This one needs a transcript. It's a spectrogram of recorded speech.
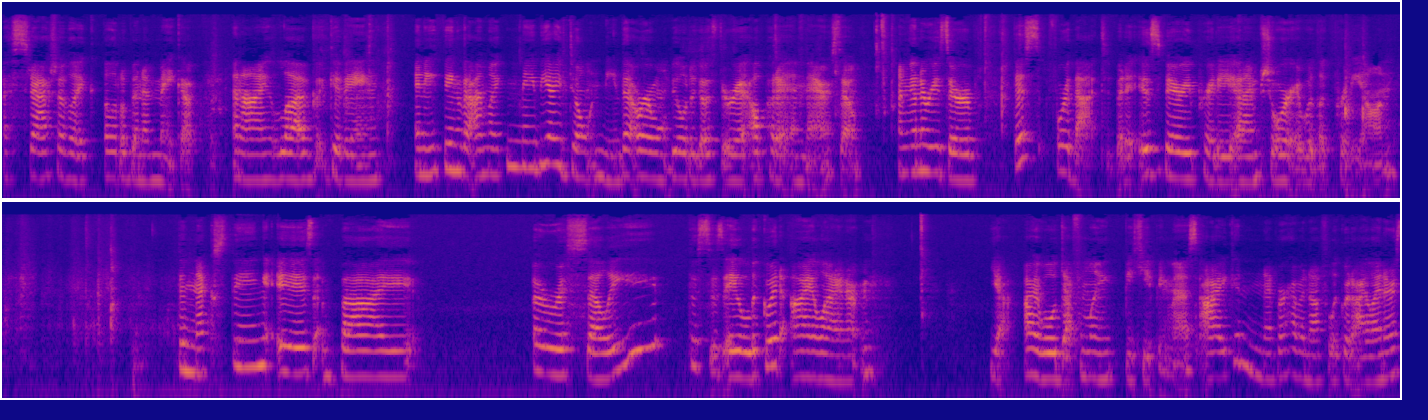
a stash of like a little bit of makeup and I love giving anything that I'm like, maybe I don't need that or I won't be able to go through it, I'll put it in there. So I'm going to reserve this for that, but it is very pretty and I'm sure it would look pretty on. The next thing is by Araceli. This is a liquid eyeliner yeah, I will definitely be keeping this. I can never have enough liquid eyeliners.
